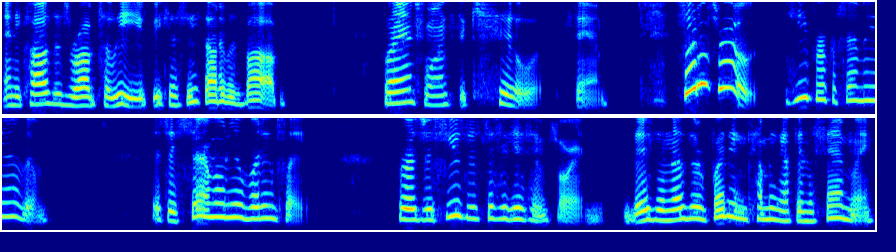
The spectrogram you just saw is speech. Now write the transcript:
and he causes Rob to leave because he thought it was Bob. Blanche wants to kill Stan. So does Rose. He broke a family heirloom. It's a ceremonial wedding plate. Rose refuses to forgive him for it. There's another wedding coming up in the family.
